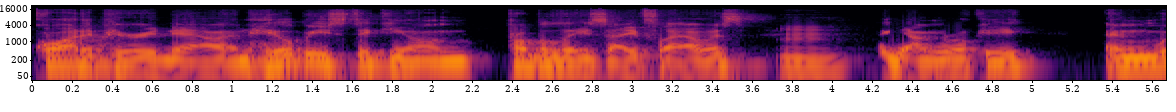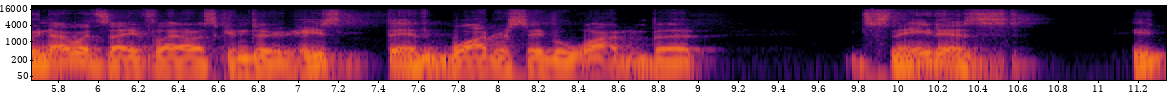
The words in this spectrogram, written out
quite a period now, and he'll be sticking on probably Zay Flowers, mm. a young rookie. And we know what Zay Flowers can do. He's their wide receiver one, but Sneed has he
